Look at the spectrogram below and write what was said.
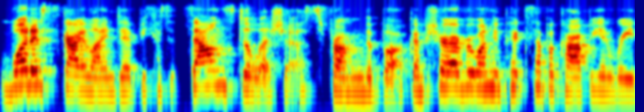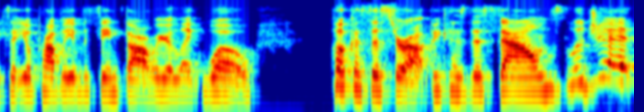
what is skyline dip because it sounds delicious from the book. I'm sure everyone who picks up a copy and reads it, you'll probably have the same thought where you're like, whoa, hook a sister up because this sounds legit.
